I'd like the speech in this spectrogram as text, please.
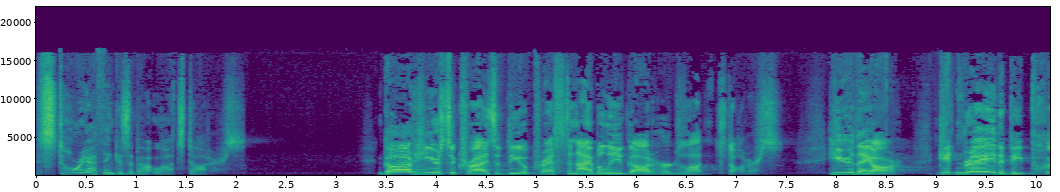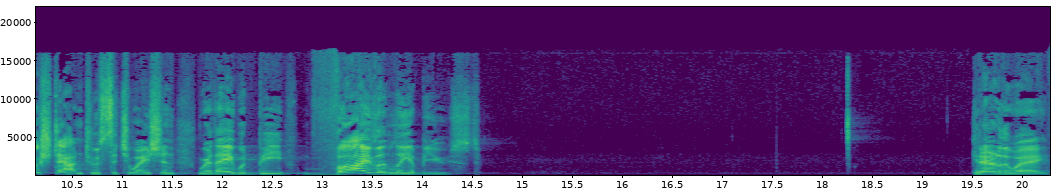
The story, I think, is about Lot's daughters. God hears the cries of the oppressed, and I believe God heard Lot's daughters. Here they are, getting ready to be pushed out into a situation where they would be violently abused. Get out of the way,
